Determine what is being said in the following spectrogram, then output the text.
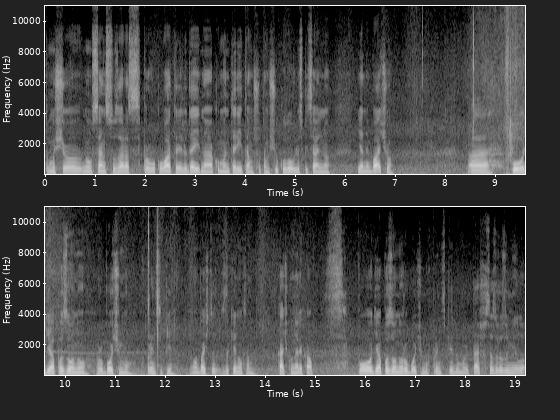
тому що ну, сенсу зараз провокувати людей на коментарі, там, що там щуку ловлю спеціально, я не бачу. Е, по діапазону робочому, в принципі, ну, бачите, закинув там, качку налякав. По діапазону робочому, в принципі, я думаю, теж все зрозуміло.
